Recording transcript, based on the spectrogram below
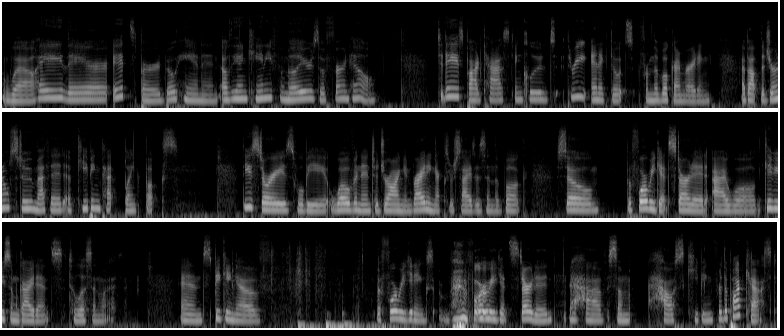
Well, hey there, it's Bird Bohannon of the Uncanny Familiars of Fern Hill. Today's podcast includes three anecdotes from the book I'm writing about the journal stew method of keeping pet blank books. These stories will be woven into drawing and writing exercises in the book, so before we get started, I will give you some guidance to listen with. And speaking of before we getting before we get started, I have some housekeeping for the podcast.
